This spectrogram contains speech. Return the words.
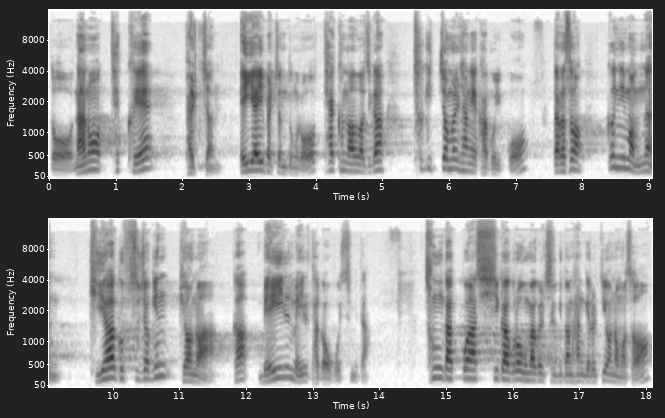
또 nanotech의 발전, AI 발전 등으로 테크놀로지가 특이점을 향해 가고 있고 따라서 끊임없는 기하급수적인 변화가 매일매일 다가오고 있습니다. 청각과 시각으로 음악을 즐기던 한계를 뛰어넘어서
